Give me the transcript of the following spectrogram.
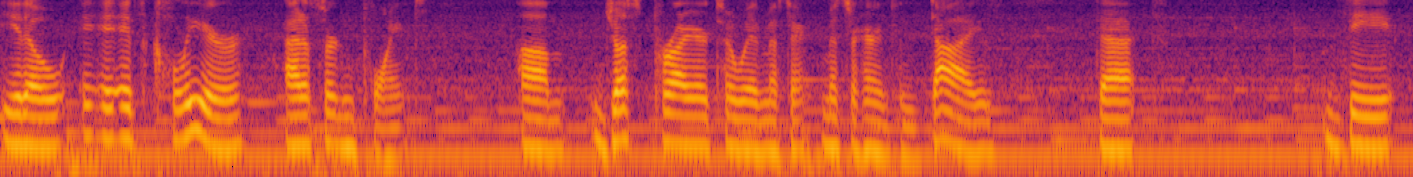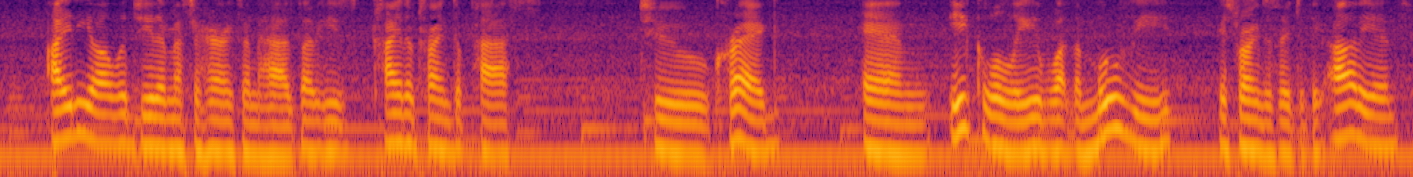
you know, it, it's clear at a certain point um, just prior to when Mr. Mr. Harrington dies, that the ideology that Mr. Harrington has that he's kind of trying to pass to Craig, and equally what the movie is trying to say to the audience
